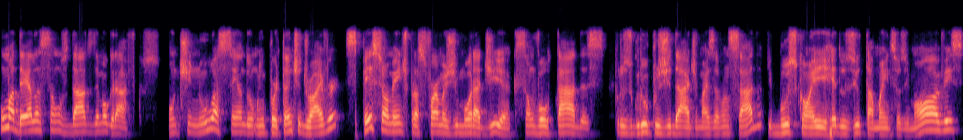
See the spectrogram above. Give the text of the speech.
Uma delas são os dados demográficos demográficos. Continua sendo um importante driver, especialmente para as formas de moradia que são voltadas para os grupos de idade mais avançada, que buscam aí reduzir o tamanho de seus imóveis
